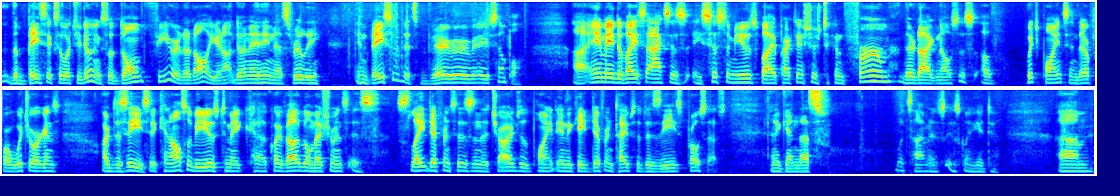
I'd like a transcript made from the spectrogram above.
the basics of what you're doing. So don't fear it at all. You're not doing anything that's really invasive. It's very, very, very simple. Uh, AMA device acts as a system used by practitioners to confirm their diagnosis of which points and therefore which organs are diseased. It can also be used to make uh, quite valuable measurements as slight differences in the charge of the point indicate different types of disease process. And again, that's what Simon is, is going to get to. Um,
